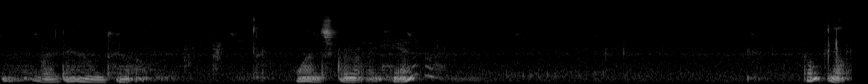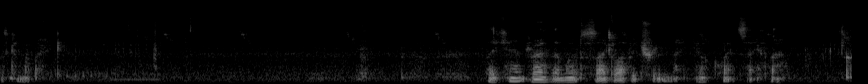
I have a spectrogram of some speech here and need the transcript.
So we're down to one squirrely here. Oh, no, it's coming back. They can't drive their motorcycle up a tree, mate. You're quite safe there.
